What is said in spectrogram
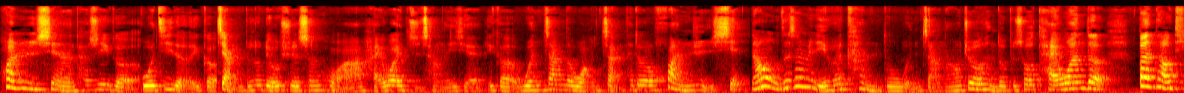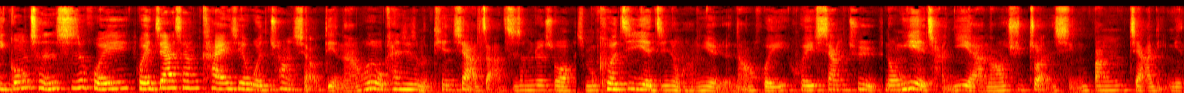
换日线啊，它是一个国际的一个讲，比如说留学生活啊、海外职场的一些一个文章的网站，它都换。日线，然后我在上面也会看很多文章，然后就有很多，比如说台湾的半导体工程师回回家乡开一些文创小店啊，或者我看一些什么天下杂志，他们就说什么科技业、金融行业人，然后回回乡去农业产业啊，然后去转型帮家里面，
